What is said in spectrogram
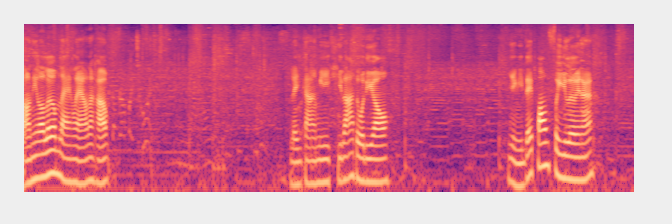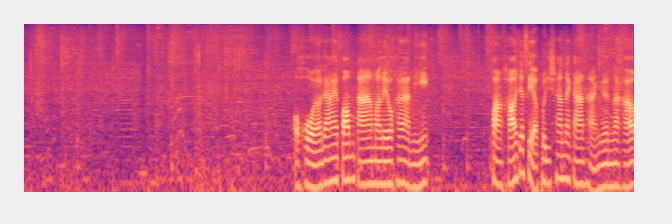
ตอนนี้เราเริ่มแรงแล้วนะครับ เลนกลางมีคีร่าตัวเดียว อย่างนี้ได้ป้อมฟรีเลยนะ โอ้โห เราได้ป้อมกลางมาเร็วขนาดนี้ ฝั่งเขาจะเสียโพซิชันในการหาเงินนะครับ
